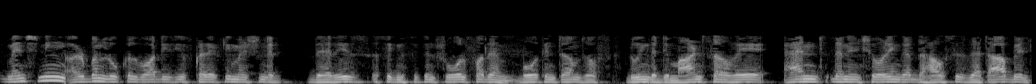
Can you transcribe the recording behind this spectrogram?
Mentioning urban local bodies, you've correctly mentioned that there is a significant role for them, both in terms of doing the demand survey and then ensuring that the houses that are built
